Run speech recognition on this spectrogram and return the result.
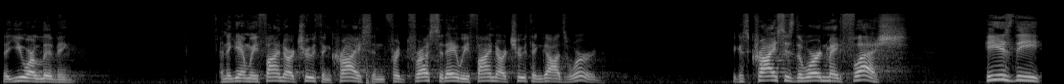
that you are living. And again, we find our truth in Christ, and for, for us today, we find our truth in God's Word. Because Christ is the Word made flesh. He is the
